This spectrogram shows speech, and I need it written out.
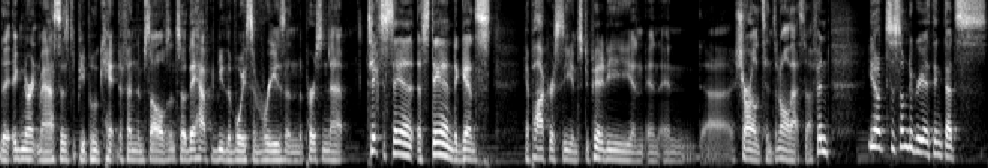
the ignorant masses, the people who can't defend themselves, and so they have to be the voice of reason, the person that takes a stand, a stand against hypocrisy and stupidity and and and uh, charlatans and all that stuff. And you know, to some degree, I think that's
